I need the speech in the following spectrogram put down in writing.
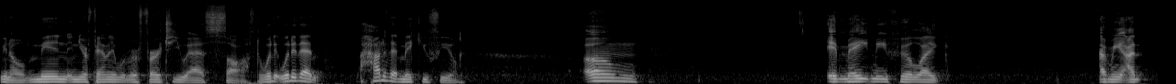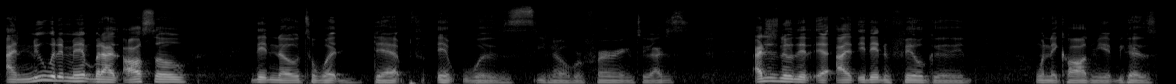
you know men in your family would refer to you as soft? What did, what did that? How did that make you feel? Um, it made me feel like. I mean, I I knew what it meant, but I also didn't know to what depth it was, you know, referring to. I just, I just knew that it, I, it didn't feel good when they called me it because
